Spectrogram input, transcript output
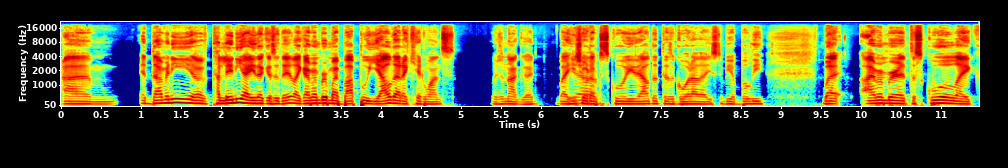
um, Damini Thalini aida kise de." Like I remember my bapu yelled at a kid once, which is not good. But he showed up to school. He yelled at this gora that used to be a bully. But I remember at the school, like,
